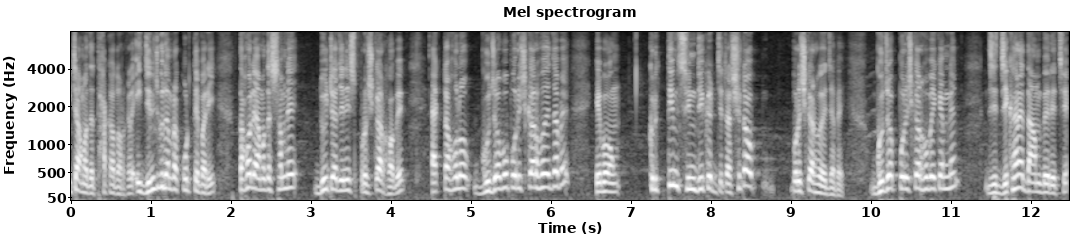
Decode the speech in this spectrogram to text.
এটা আমাদের থাকা দরকার। এই জিনিসগুলো আমরা করতে পারি, তাহলে আমাদের সামনে দুইটা জিনিস পরিষ্কার হবে। একটা হলো গুজবও পরিষ্কার হয়ে যাবে এবং কৃত্রিম সিন্ডিকেট যেটা, সেটাও পরিষ্কার হয়ে যাবে। গুজব পরিষ্কার হবে কেমনে? যে যেখানে দাম বেড়েছে,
